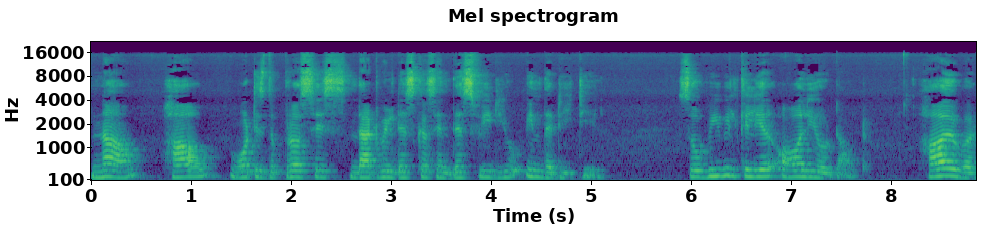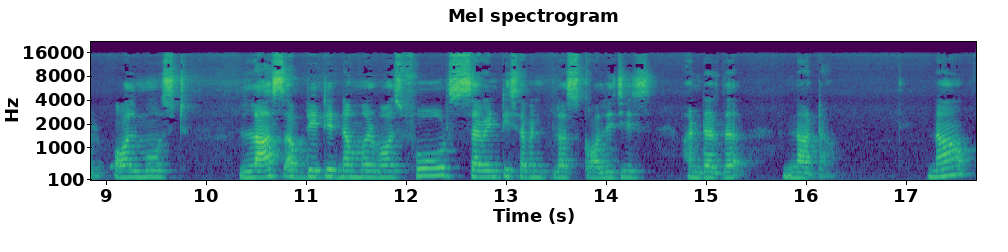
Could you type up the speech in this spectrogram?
now how what is the process that we'll discuss in this video in the detail so we will clear all your doubt However, almost last updated number was 477 plus colleges under the NATA. Now,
